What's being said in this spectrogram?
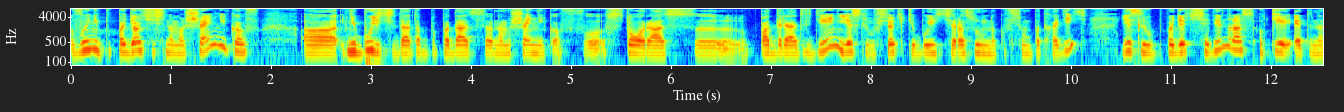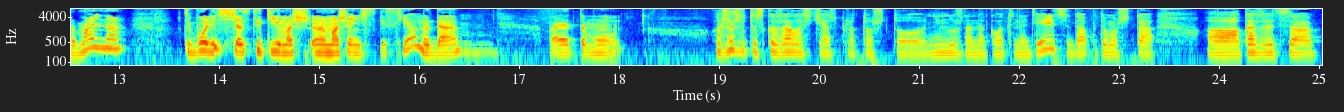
вы не попадетесь на мошенников, а, не будете, да, там попадаться на мошенников э, сто раз э, подряд в день, если вы все-таки будете разумно ко всему подходить. Если вы попадетесь один раз, окей, это нормально. Тем более сейчас такие мош- э, мошеннические схемы, да. Mm-hmm. Поэтому Хорошо, что ты сказала сейчас про то, что не нужно на кого-то надеяться, да, потому что, оказывается,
